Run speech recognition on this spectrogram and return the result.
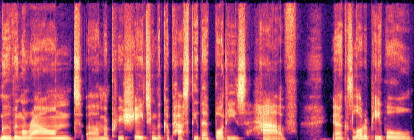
moving around, um, appreciating the capacity their bodies have. Know, because a lot of people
